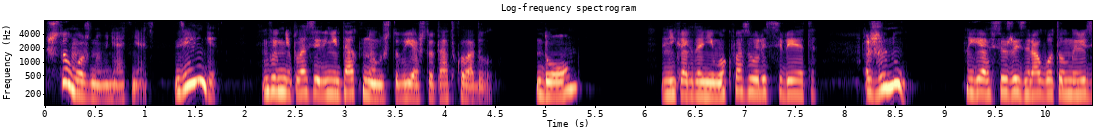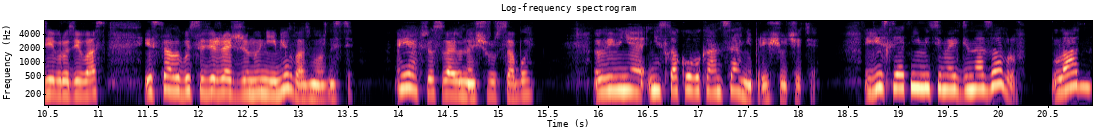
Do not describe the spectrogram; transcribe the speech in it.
«Что можно у меня отнять? Деньги?» Вы мне платили не так много, чтобы я что-то откладывал. Дом? Никогда не мог позволить себе это. Жену? Я всю жизнь работал на людей вроде вас, и, стало быть, содержать жену не имел возможности. Я все свое ношу с собой. Вы меня ни с какого конца не прищучите. Если отнимете моих динозавров, ладно,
